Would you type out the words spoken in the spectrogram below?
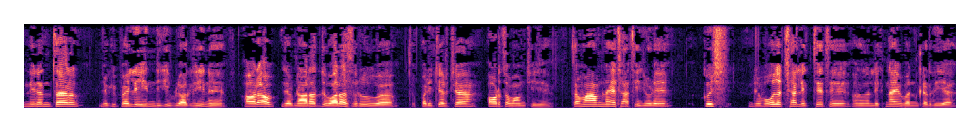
निरंतर, जो कि पहले हिंदी की ब्लॉगजीन है, और अब जब नारद दोबारा शुरू हुआ तो परिचर्चा और तमाम चीज़ें। तमाम नए साथी जुड़े। कुछ जो बहुत अच्छा लिखते थे, उन्होंने लिखना ही बंद कर दिया।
